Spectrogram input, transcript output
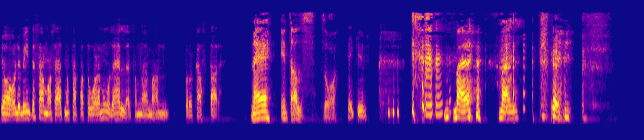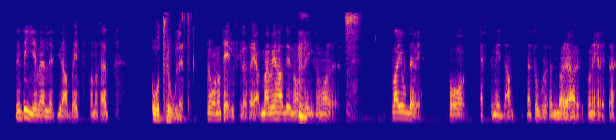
Ja, och det blir inte samma sätt att man tappar tålamodet heller, som när man står och kastar. Nej, inte alls så. Det är kul. men, men det blir ju väldigt grabbigt på något sätt. Otroligt. Från och till skulle jag säga. Men vi hade ju någonting Mm. som var, vad gjorde vi på eftermiddagen när solen började gå ner lite?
